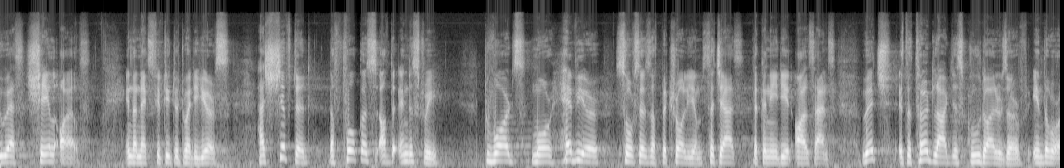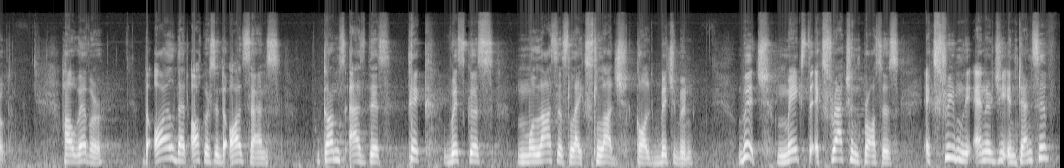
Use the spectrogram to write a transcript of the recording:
US shale oils in the next 50 to 20 years has shifted the focus of the industry towards more heavier sources of petroleum, such as the Canadian oil sands, which is the third largest crude oil reserve in the world. However, the oil that occurs in the oil sands comes as this thick, viscous, molasses-like sludge called bitumen, which makes the extraction process extremely energy intensive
